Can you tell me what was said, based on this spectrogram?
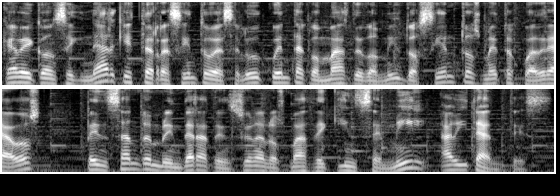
Cabe consignar que este recinto de salud cuenta con más de 2.200 metros cuadrados, pensando en brindar atención a los más de 15.000 habitantes.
